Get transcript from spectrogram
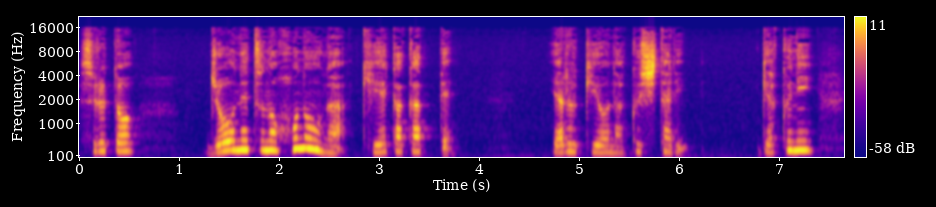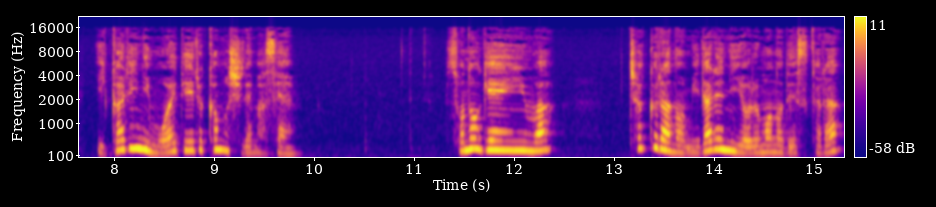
すると情熱の炎が消えかかってやる気をなくしたり逆に怒りに燃えているかもしれません。その原因はチャクラの乱れによるものですから、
